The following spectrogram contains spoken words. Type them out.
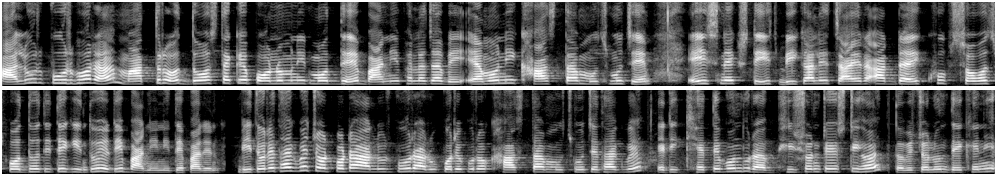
আলুর পুর ভরা মাত্র দশ থেকে পনেরো মিনিট মধ্যে বানিয়ে ফেলা যাবে। এমনই খাস্তা মুচমুচে এই স্ন্যাক্সটি বিকালে চায়ের আড্ডায় খুব সহজ পদ্ধতিতে কিন্তু এটি বানিয়ে নিতে পারেন। ভিতরে থাকবে চটপটা আলুর পুর আর উপরে পুরো খাস্তা মুচমুচে থাকবে। এটি খেতে বন্ধুরা ভীষণ টেস্টি হয়। তবে চলুন দেখে নিই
